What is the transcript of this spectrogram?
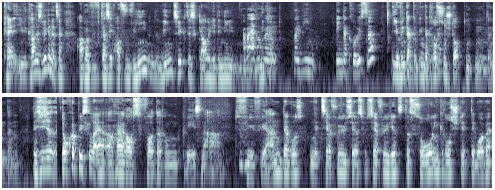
kein, ich kann es wirklich nicht sagen. Aber dass ich auf Wien, Wien ziehe, das glaube ich hätte ich nie, Aber einfach nie weil, weil Wien wegen der Größe. Ja, wegen der, wegen der großen Stadt. Und, und den, den, das ist ja doch ein bisschen eine, Herausforderung gewesen, auch für, für einen, der was nicht sehr viel, sehr, sehr viel jetzt das so in Großstädte war, weil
